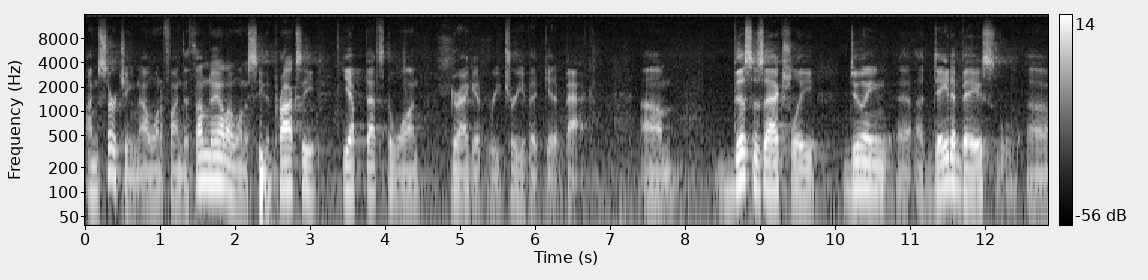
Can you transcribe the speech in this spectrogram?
I'm searching, I want to find the thumbnail, I want to see the proxy, yep, that's the one, drag it, retrieve it, get it back. Um, This is actually doing a, a database, uh,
